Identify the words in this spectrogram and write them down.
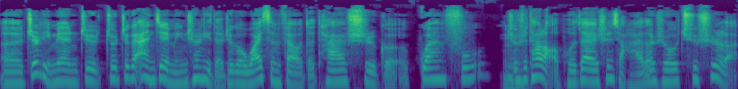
呃，这里面就就这个案件名称里的这个 Weisenfeld，他是个官夫，就是他老婆在生小孩的时候去世了，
